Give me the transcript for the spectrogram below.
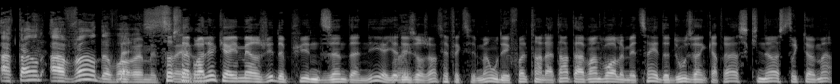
d'attendre avant de voir ben, un médecin. Ça, c'est un problème qui a émergé depuis une dizaine d'années. Il y a des urgences, effectivement, où des fois, le temps d'attente avant de voir le médecin est de 12-24 heures, ce qui n'a strictement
